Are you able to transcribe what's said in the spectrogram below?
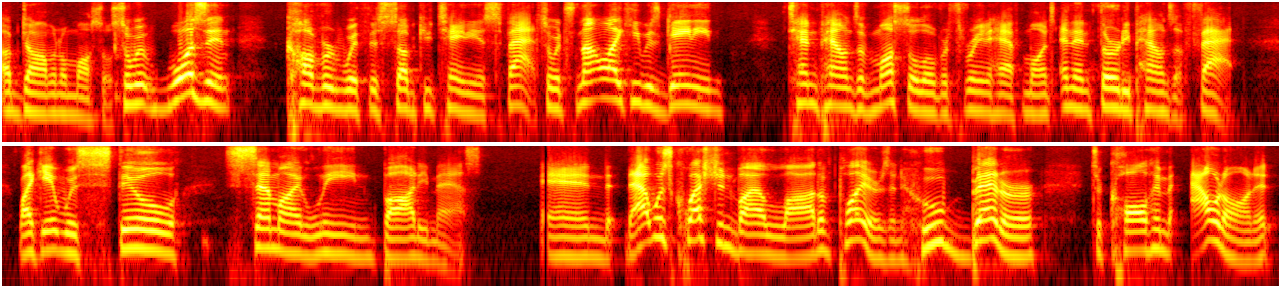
abdominal muscle. So it wasn't covered with this subcutaneous fat. So it's not like he was gaining 10 pounds of muscle over three and a half months and then 30 pounds of fat. Like it was still semi lean body mass. And that was questioned by a lot of players. And who better to call him out on it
